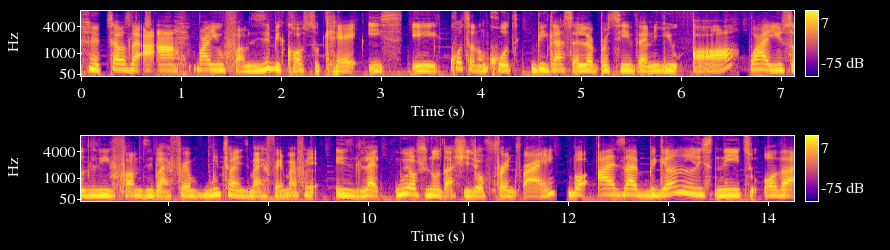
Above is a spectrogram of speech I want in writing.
So i was like ah, ah why you fams is it because okay is a quote unquote bigger celebrity than you are? Why are you suddenly family my friend? Which one is my friend my friend? Is like we all should know that she's your friend right? But as i began listening to other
